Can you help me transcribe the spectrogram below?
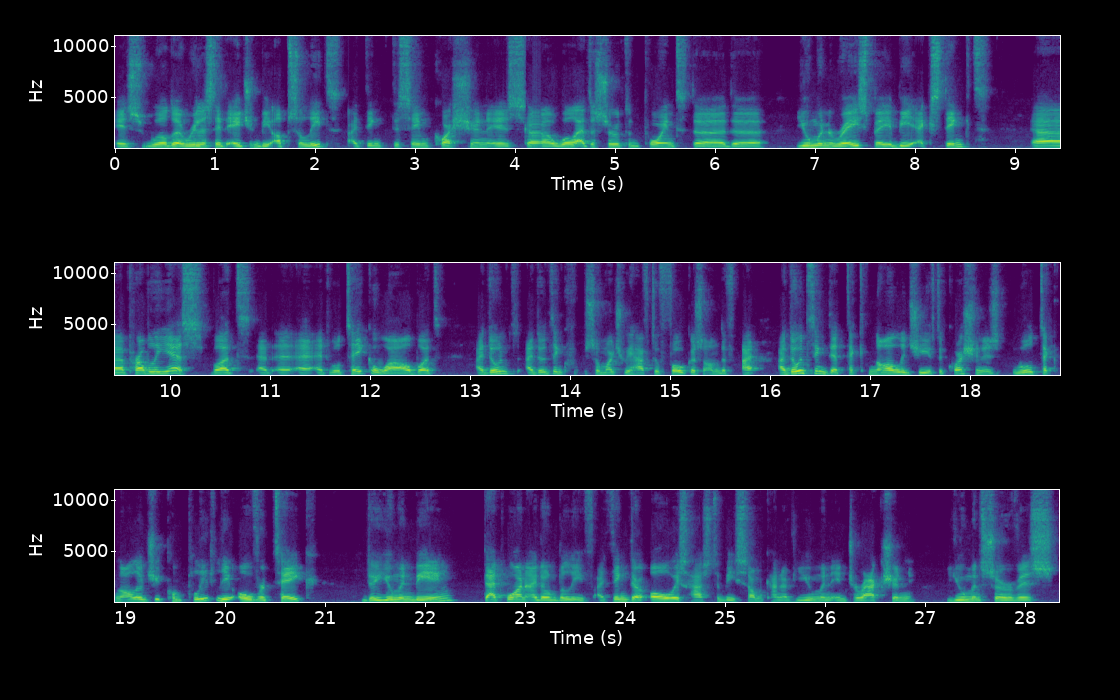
is will the real estate agent be obsolete? I think the same question is uh, will at a certain point the the human race be, be extinct? Uh, probably yes, but at, at, it will take a while. But I don't I don't think so much we have to focus on the. I, I don't think that technology. If the question is will technology completely overtake the human being? That one I don't believe. I think there always has to be some kind of human interaction, human service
